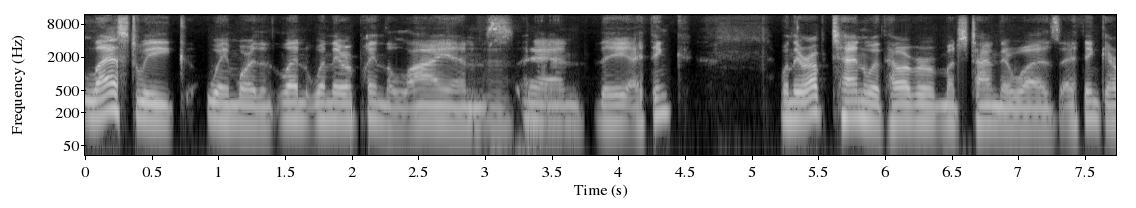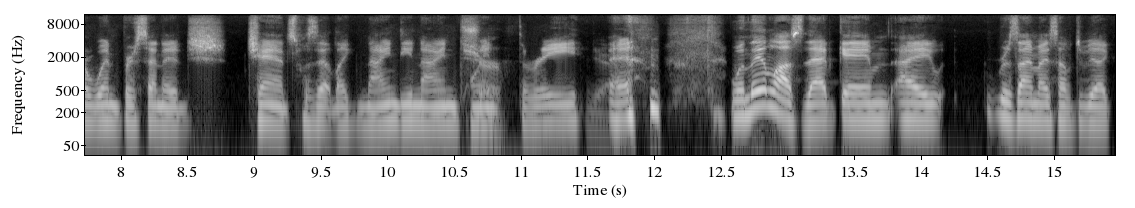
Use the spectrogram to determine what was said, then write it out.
last week, way more than when when they were playing the Lions, mm-hmm. and they, I think, when they were up ten with however much time there was, I think our win percentage chance was at like ninety nine point three, Yeah. and when they lost that game, I resigned myself to be like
